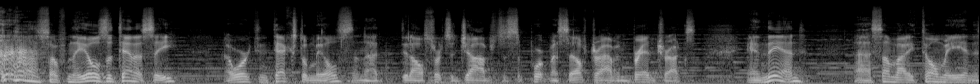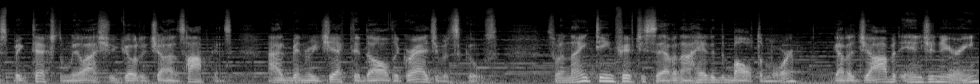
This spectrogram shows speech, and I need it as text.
so, from the hills of Tennessee, I worked in textile mills and I did all sorts of jobs to support myself, driving bread trucks. And then uh, somebody told me in this big textile mill I should go to Johns Hopkins. I had been rejected to all the graduate schools. So in 1957, I headed to Baltimore, got a job at engineering.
